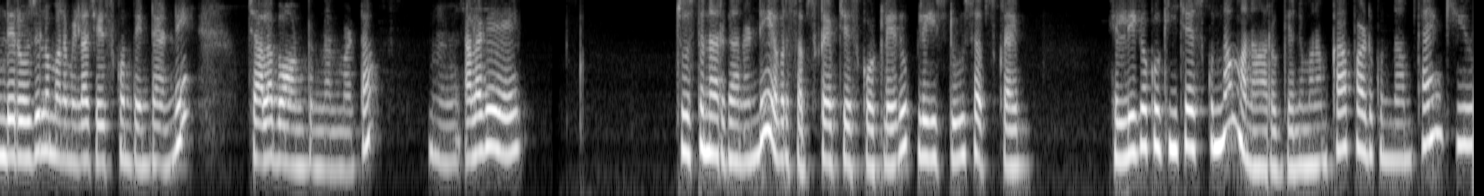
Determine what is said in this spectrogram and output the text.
ఉండే రోజుల్లో మనం ఇలా చేసుకొని తింటే అండి చాలా బాగుంటుంది అనమాట అలాగే చూస్తున్నారు కానండి ఎవరు సబ్స్క్రైబ్ చేసుకోవట్లేదు ప్లీజ్ డూ సబ్స్క్రైబ్. హెల్దీగా కుకింగ్ చేసుకుందాం మన ఆరోగ్యాన్ని మనం కాపాడుకుందాం. Thank you.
